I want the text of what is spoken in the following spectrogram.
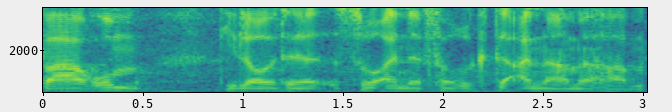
warum die Leute so eine verrückte Annahme haben.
